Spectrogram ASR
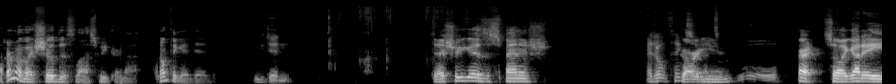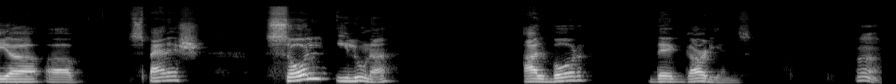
I don't know if I showed this last week or not. I don't think I did. You didn't. Did I show you guys a Spanish I don't think Guardian? Cool. All right, so I got a, uh, uh Spanish Sol y Luna Albor de Guardians. Huh.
